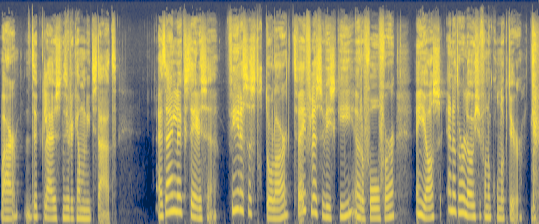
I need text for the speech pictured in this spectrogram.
waar de kluis natuurlijk helemaal niet staat. Uiteindelijk stelen ze 64 dollar, twee flessen whisky, een revolver, een jas en het horloge van een conducteur.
